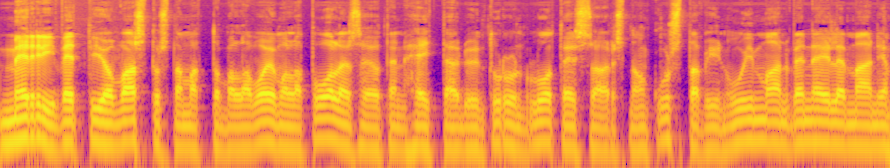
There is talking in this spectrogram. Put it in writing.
Meri veti jo vastustamattomalla voimalla puolensa, joten heittäydyin Turun luoteissaaristoon Kustaviin uimaan, veneilemään ja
